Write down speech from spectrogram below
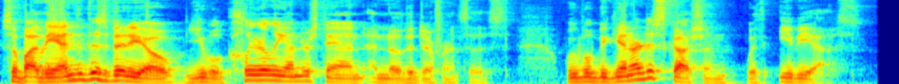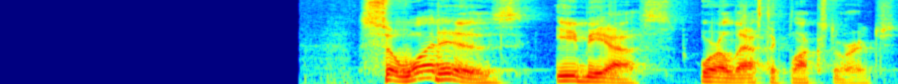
So by the end of this video, you will clearly understand and know the differences. We will begin our discussion with EBS. So what is EBS or elastic block storage?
